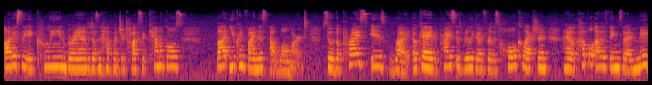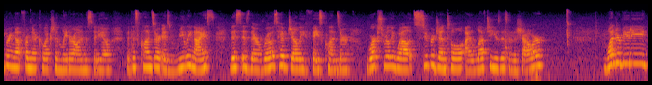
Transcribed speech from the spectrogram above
obviously a clean brand. It doesn't have a bunch of toxic chemicals but you can find this at Walmart. So the price is right, okay? The price is really good for this whole collection. I have a couple other things that I may bring up from their collection later on in this video, but this cleanser is really nice. This is their Rosehip Jelly Face Cleanser. Works really well. It's super gentle. I love to use this in the shower. Wander Beauty,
